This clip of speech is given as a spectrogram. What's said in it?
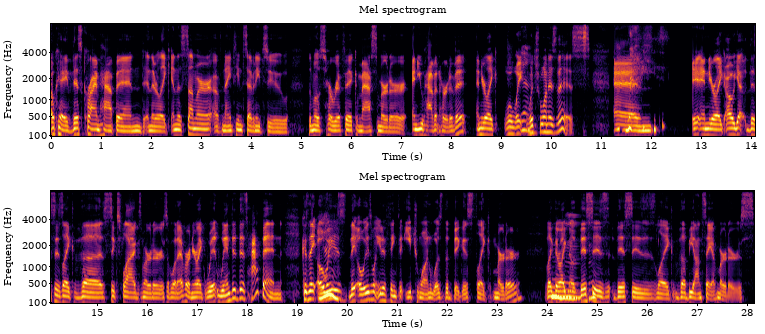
"Okay, this crime happened," and they're like, "In the summer of 1972." The most horrific mass murder, and you haven't heard of it, and you're like, "Well, wait, Yeah. which one is this?" And and you're like, oh yeah, this is like the Six Flags murders of whatever, and you're like, when, when did this happen? Because they always they always want you to think that each one was the biggest like murder. Like they're like, no, Mhm, this mhm. is this is like the Beyonce of murders,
